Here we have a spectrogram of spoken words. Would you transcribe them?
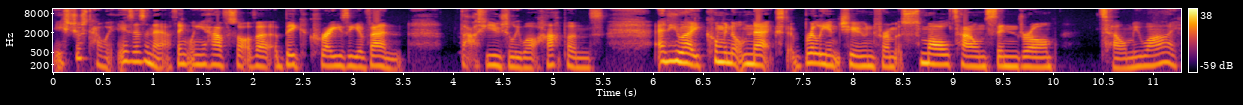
It's just how it is, isn't it? I think when you have sort of a, a big, crazy event, that's usually what happens. Anyway, coming up next, a brilliant tune from Small Town Syndrome. Tell me why.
